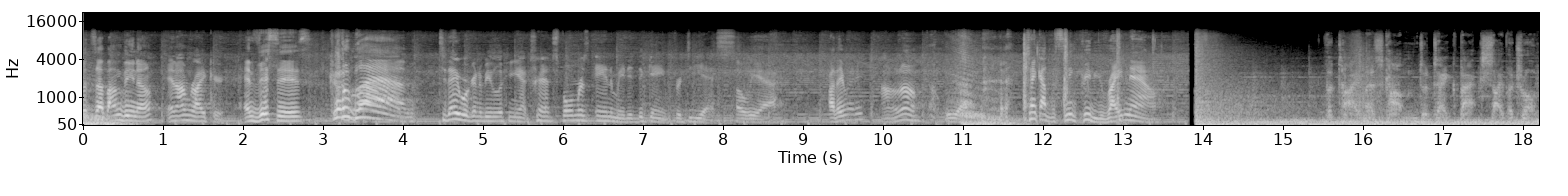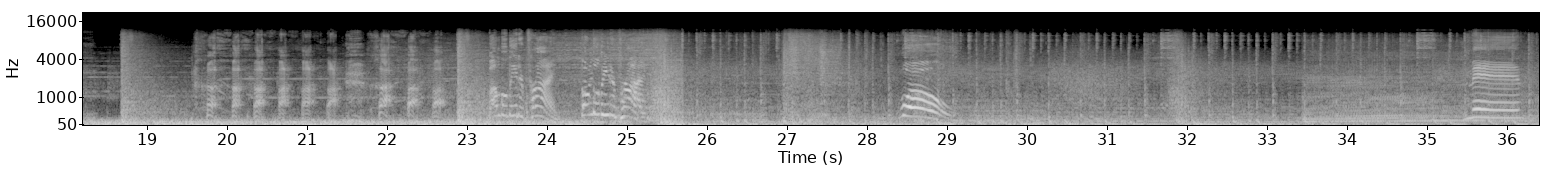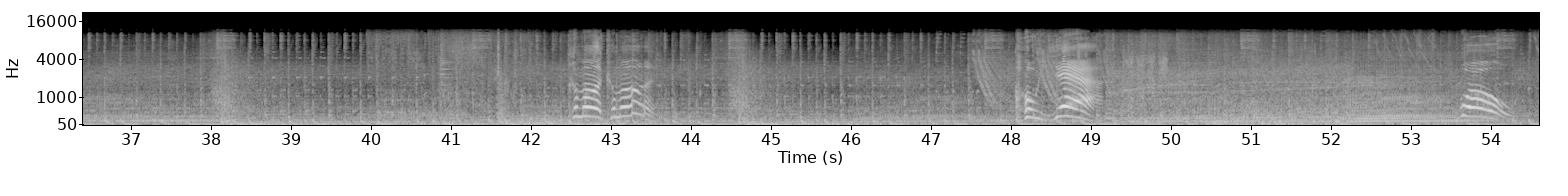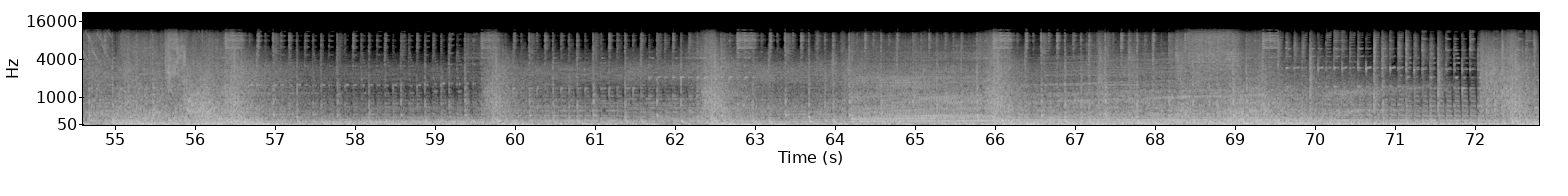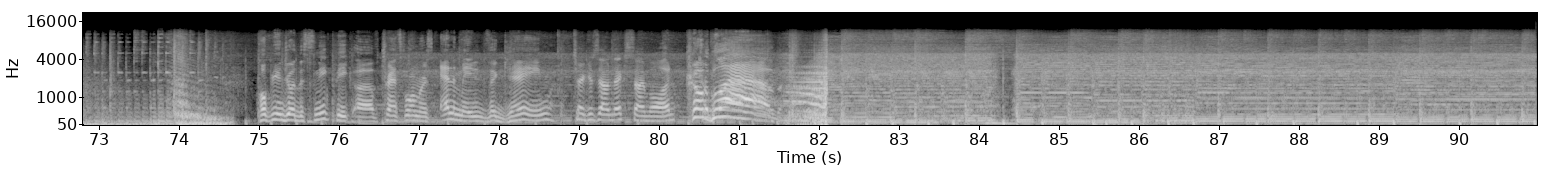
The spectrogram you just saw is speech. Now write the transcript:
up? I'm Vino. And I'm Riker. And this is Kablab! Today we're going to be looking at Transformers Animated, the game for DS. Oh yeah. Are they ready? I don't know. We are. Check out the sneak preview right now. The time has come to take back Cybertron. Bumblebee to Prime! Bumblebee to Prime! Whoa! Man! Come on, come on! Oh yeah! Whoa! Hope you enjoyed the sneak peek of Transformers Animated the Game. Check us out next time on Kablab!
